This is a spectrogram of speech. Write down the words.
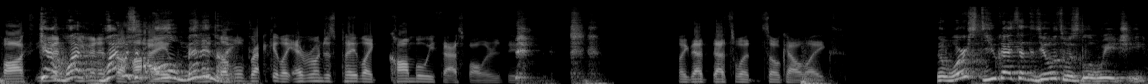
Fox. Yeah, even, why- even why was it all Meta Knight? Level bracket, like everyone just played like combo-y fast fallers, dude. like that. That's what SoCal likes. the worst you guys had to deal with was Luigi.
